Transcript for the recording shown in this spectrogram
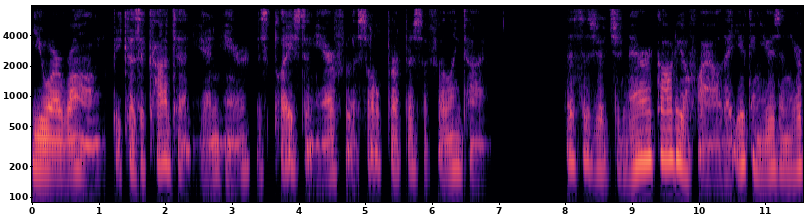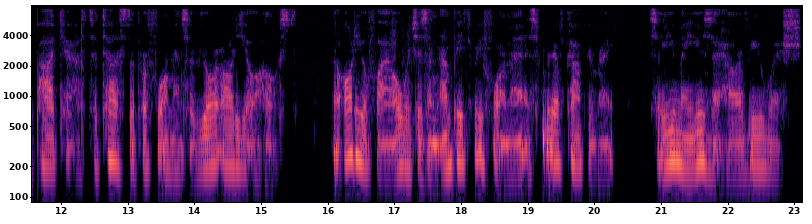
you are wrong because the content in here is placed in here for the sole purpose of filling time. This is your generic audio file that you can use in your podcast to test the performance of your audio host. The audio file, which is an MP3 format, is free of copyright, so you may use it however you wish.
